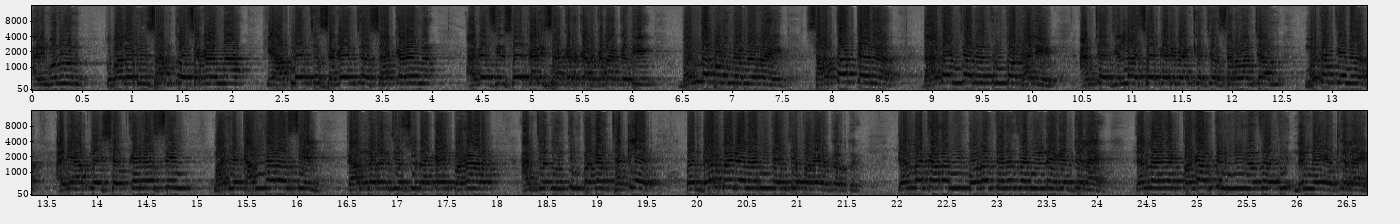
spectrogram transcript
आणि म्हणून तुम्हाला मी सांगतो सगळ्यांना की आपल्याच्या सगळ्यांच्या सहकार्यानं अगसी सहकारी साखर कारखाना कधी बंद पडून देणार नाही सातत्यानं दादांच्या नेतृत्वाखाली आमच्या जिल्हा सहकारी बँकेच्या सर्वांच्या मदतीनं आणि आपले शेतकरी असतील माझे कामगार असतील कामगारांचे सुद्धा काही पगार आमचे दोन तीन पगार थकलेत पण दर महिन्याला आम्ही त्यांचे पगार करतोय. त्यांना काल आम्ही बोलत देण्याचा निर्णय घेतलेला आहे. त्यांना एक पगार देण्याचा निर्णय घेतलेला आहे.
